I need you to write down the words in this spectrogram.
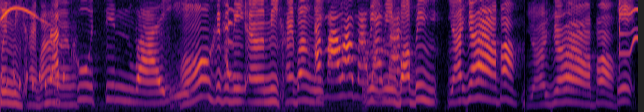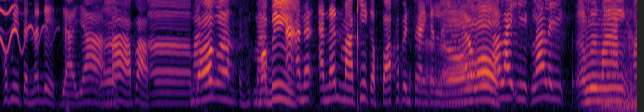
ไม่มีใครบ้างนัดนะคู่จิ้นไว้อ๋อคือจะมีเอ่อมีใครบ้างมีเอามาว่ามามีว่ามีมาบ๊อบบี้ยาย่าป่ะยาย่าป่ะนี่เขามีแต่ณเดชน์ยาย่าบ้าเปล่า เอ่อมา บ๊อกอะบ๊อบบี้ะอันนั้นอันนั้นมากกี้กับป๊อกเขาเป็นแฟนกันแล้ว อ๋อ แล้วอะไรอีกแล้วอะไรอีก เอ่อมันมีใคร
